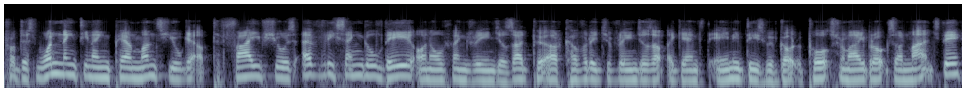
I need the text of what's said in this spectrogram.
for just one ninety nine per month, you'll get up to five shows every single day on all things Rangers. I'd put our coverage of Rangers up against anybody's. We've got reports from Ibrox on match day,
